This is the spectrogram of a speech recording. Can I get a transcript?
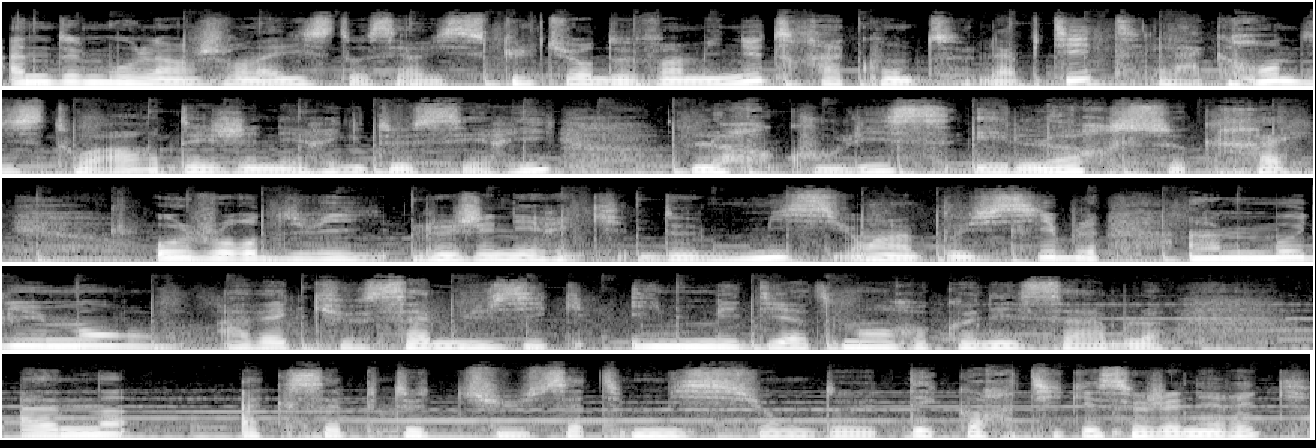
Anne de Moulin, journaliste au service culture de 20 minutes, raconte la petite, la grande histoire des génériques de séries, leurs coulisses et leurs secrets. Aujourd'hui, le générique de Mission Impossible, un monument avec sa musique immédiatement reconnaissable. Anne, acceptes-tu cette mission de décortiquer ce générique?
